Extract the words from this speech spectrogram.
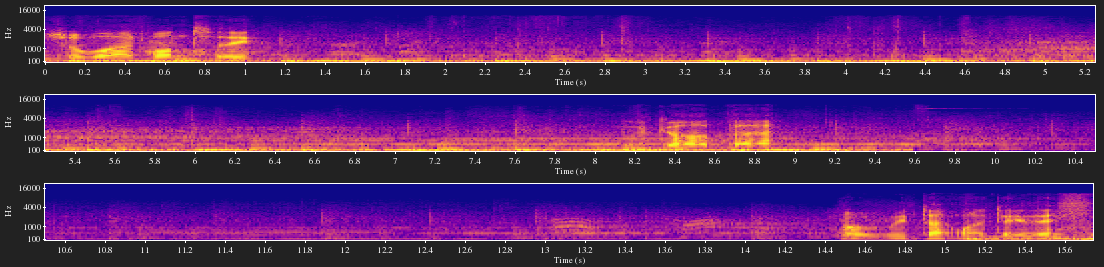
Sure why I'd want to. Guard there. Oh, Probably don't want to do this.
